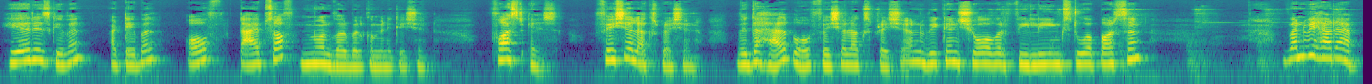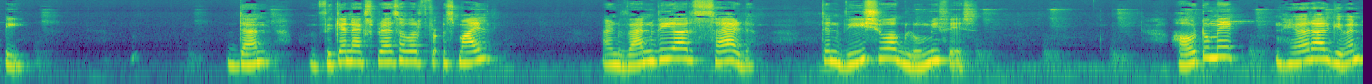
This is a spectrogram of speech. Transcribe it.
Here is given a table of types of non-verbal communication. First is facial expression. With the help of facial expression we can show our feelings to a person. When we are happy then we can express our smile and when we are sad then we show a gloomy face how to make here are given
